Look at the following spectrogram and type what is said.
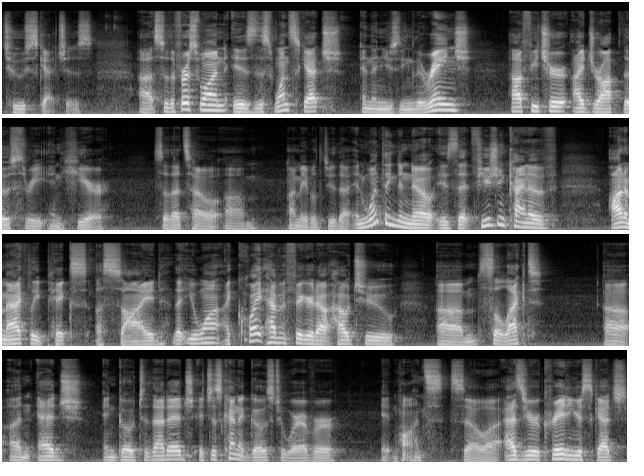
two sketches. Uh, so the first one is this one sketch and then using the range uh, feature, I drop those three in here. So that's how um, I'm able to do that. And one thing to note is that Fusion kind of automatically picks a side that you want. I quite haven't figured out how to um, select uh, an edge and go to that edge. It just kind of goes to wherever it wants. So uh, as you're creating your sketch,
